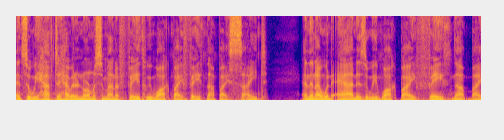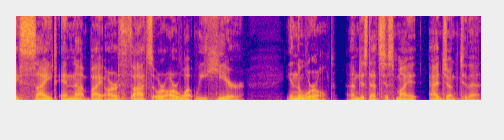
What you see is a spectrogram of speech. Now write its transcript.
And so we have to have an enormous amount of faith. We walk by faith, not by sight. And then I would add is that we walk by faith, not by sight and not by our thoughts or, our what we hear in the world. I'm just that's just my adjunct to that.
